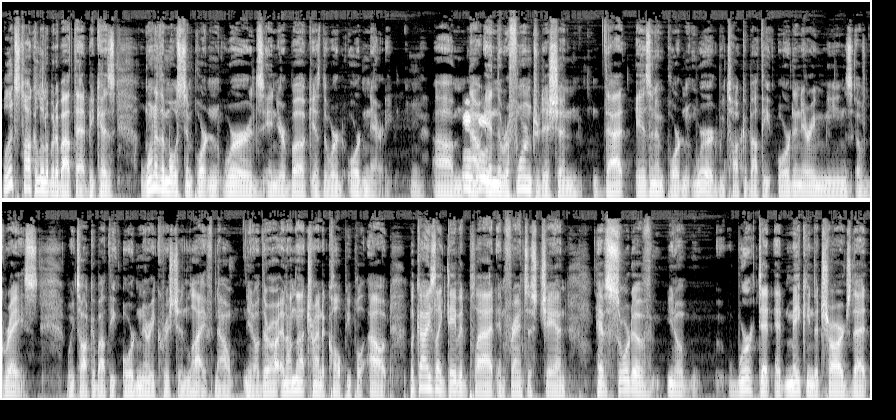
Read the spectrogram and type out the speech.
Well, let's talk a little bit about that because one of the most important words in your book is the word ordinary. Um, Now, Mhm. in the Reformed tradition, that is an important word. We talk about the ordinary means of grace. We talk about the ordinary Christian life. Now, you know, there are, and I'm not trying to call people out, but guys like David Platt and Francis Chan have sort of, you know, worked at, at making the charge that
